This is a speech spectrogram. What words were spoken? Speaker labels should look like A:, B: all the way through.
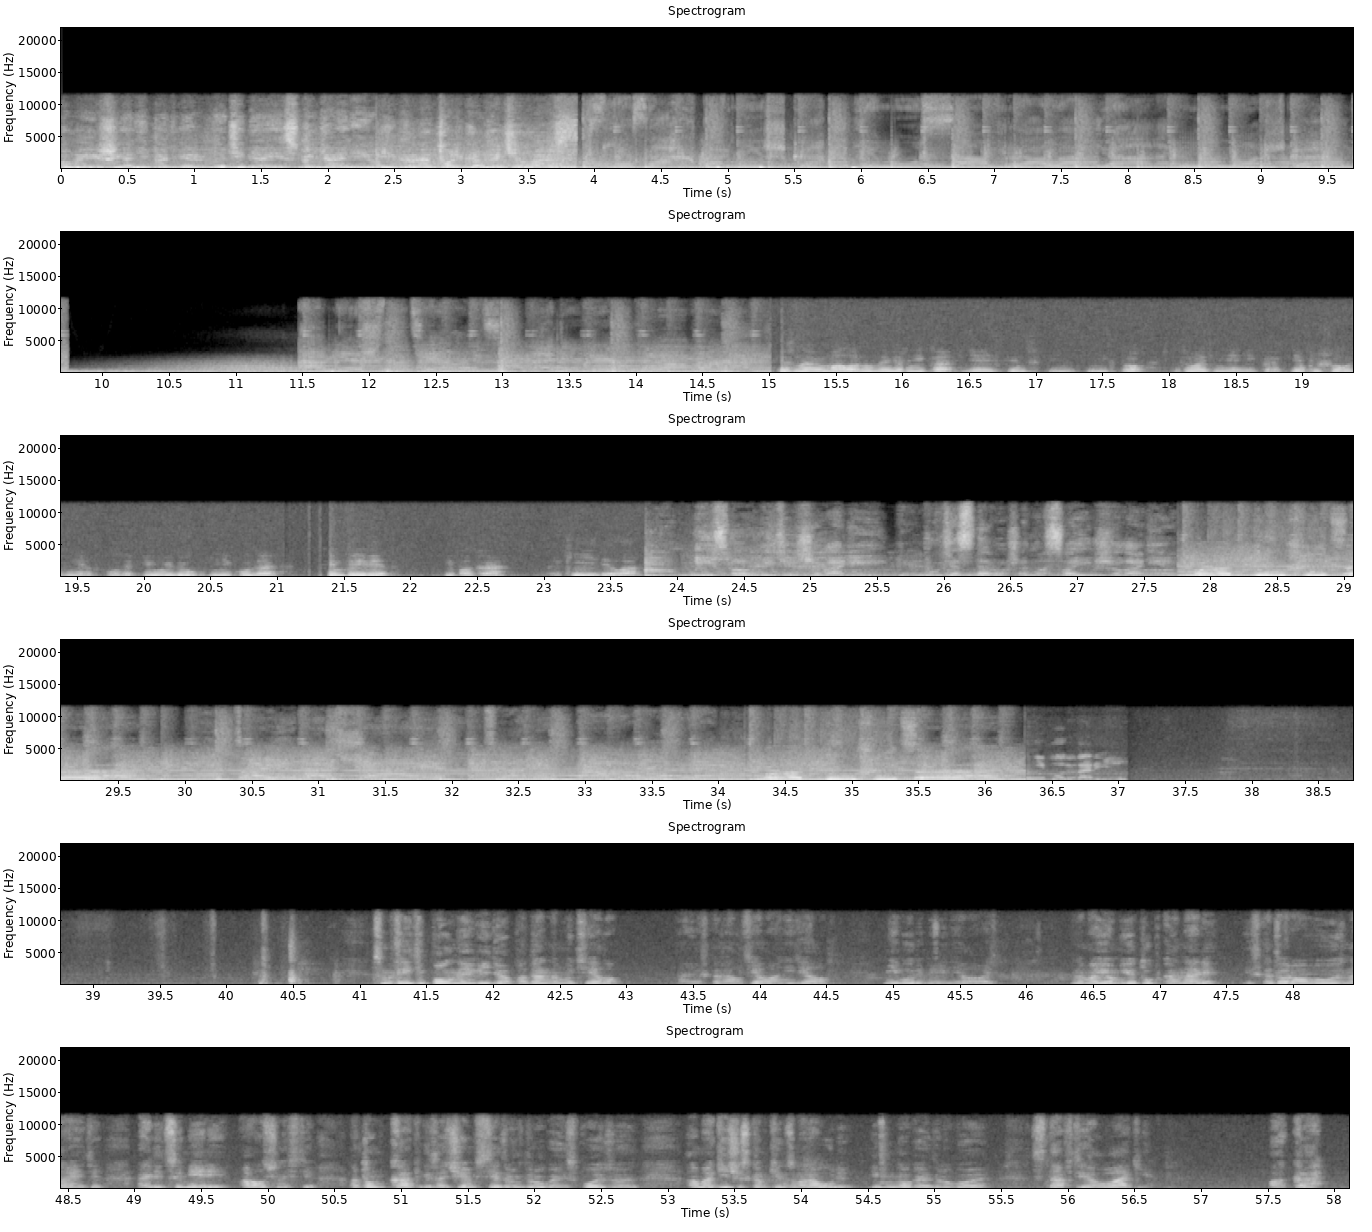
A: Думаешь, я не подвергну тебя испытанию? Игра только началась.
B: В слезах парнишка ему соврала я немножко А мне что делать? Найду другого
C: Я знаю мало, но наверняка я и в принципе ни- никто. Звать меня никак. Я пришел из ниоткуда и уйду в никуда. Всем привет и пока. Какие дела?
D: Исполнитель желаний. Будь осторожен в своих желаниях.
C: Подушница!
B: Ли малая
C: Подушница!
E: Смотрите полное видео по данному телу. А я сказал телу, а не делу. Не буду переделывать. На моем YouTube канале, из которого вы узнаете о лицемерии, алчности, о том, как и зачем все друг друга используют, о магическом кинзмарауле и многое другое. Ставьте лайки. Пока.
